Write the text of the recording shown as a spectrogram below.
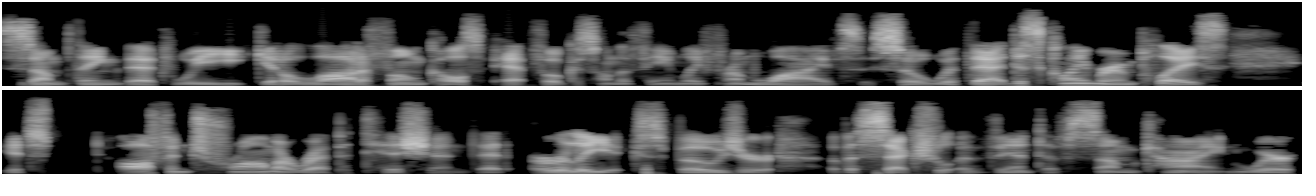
something that we get a lot of phone calls at Focus on the Family from wives. So, with that disclaimer in place, it's often trauma repetition, that early exposure of a sexual event of some kind, where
